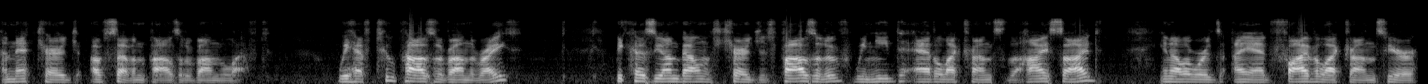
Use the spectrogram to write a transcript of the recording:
a net charge of seven positive on the left. We have two positive on the right. Because the unbalanced charge is positive, we need to add electrons to the high side in other words, I add five electrons here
